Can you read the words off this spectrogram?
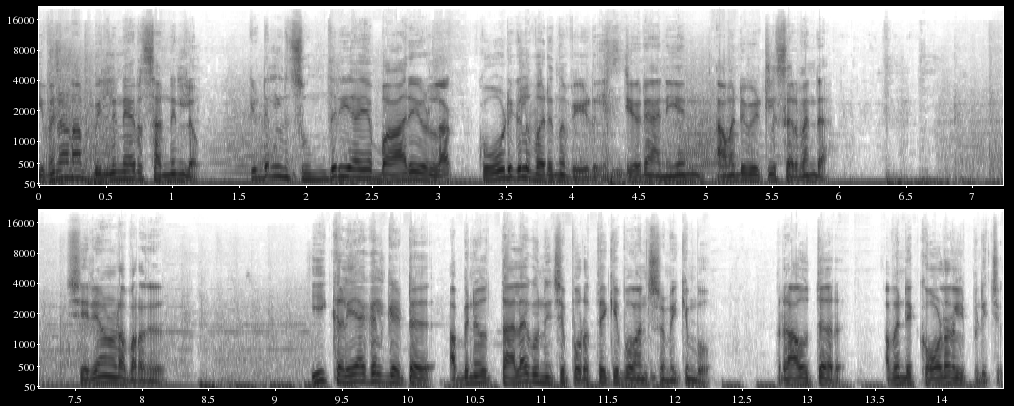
ഇവനാണ് ആ ബില്ലിനെയർ സണ്ണിലോ ഇടലിന് സുന്ദരിയായ ഭാര്യയുള്ള കോടികൾ വരുന്ന വീട്. എന്റെ ഒരു അനിയൻ അവന്റെ വീട്ടിൽ സെർവന്റാ ശരിയാണോടാ പറഞ്ഞത്? ഈ കളിയാക്കൽ കേട്ട് അഭിനവ് തല കുനിച്ച് പുറത്തേക്ക് പോകാൻ ശ്രമിക്കുമ്പോൾ റാവുത്തർ അവന്റെ കോളറിൽ പിടിച്ചു.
